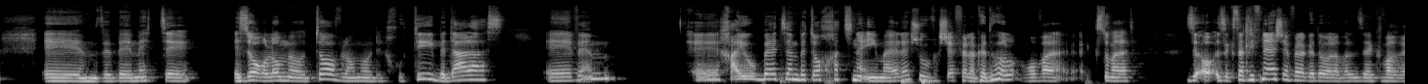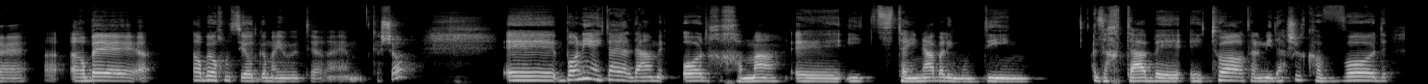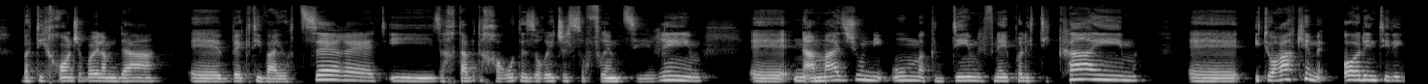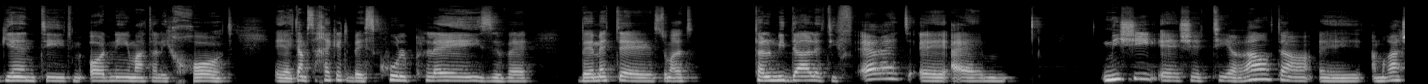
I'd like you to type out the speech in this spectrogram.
ובאמת אזור לא מאוד טוב, לא מאוד איכותי בדאלאס, והם חיו בעצם בתוך התנאים האלה, שוב השפל הגדול, רוב ה... זאת אומרת, זה, זה קצת לפני השפל הגדול, אבל זה כבר הרבה, הרבה אוכלוסיות גם היו יותר קשות. בוני הייתה ילדה מאוד חכמה, היא הצטיינה בלימודים, זכתה בתואר תלמידה של כבוד בתיכון שבו היא למדה בכתיבה יוצרת, היא זכתה בתחרות אזורית של סופרים צעירים, uh, נאמה איזשהו נאום מקדים לפני פוליטיקאים, היא תוארה כמאוד אינטליגנטית, מאוד נעימת הליכות, אה, הייתה משחקת ב school plays ובאמת, אה, זאת אומרת, תלמידה לתפארת. אה, מישהי שתיארה אותה אמרה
